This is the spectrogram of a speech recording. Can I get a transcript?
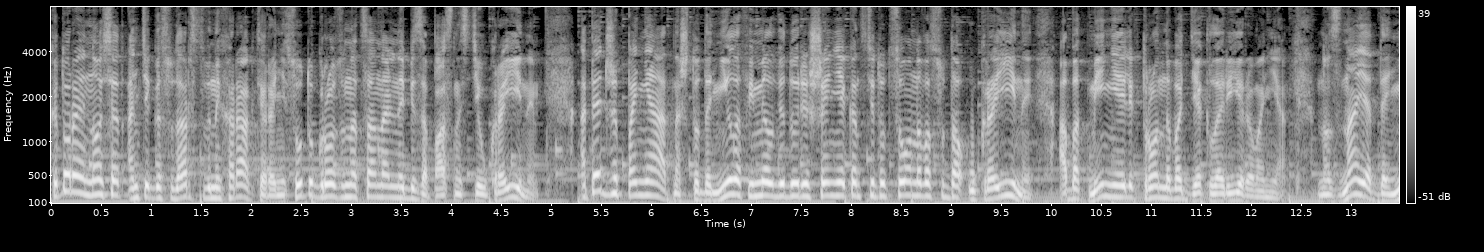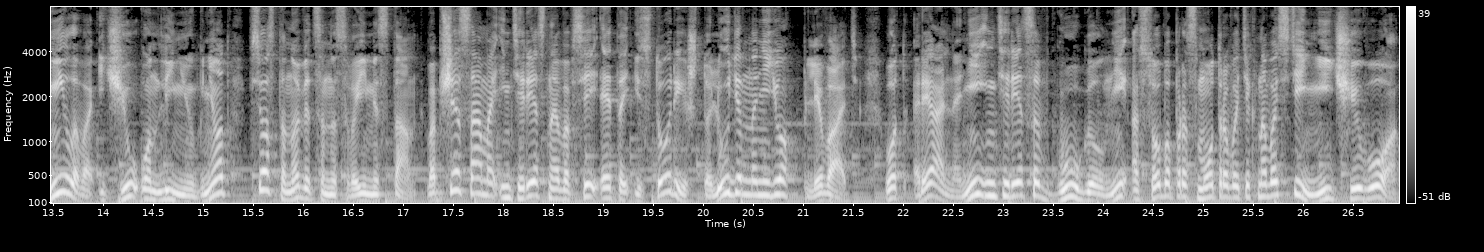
которые носят антигосударственный характер и несут угрозу национальной безопасности Украины. Опять же, понятно, что Данилов имел в виду решение Конституционного суда Украины об отмене электронного декларирования. Но зная Данилова и чью он линию гнет, все становится на свои места. Вообще, самое интересное во всей этой истории, что людям на нее плевать. Вот реально, ни интересов Google, ни особо просмотров этих новостей, ничего.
